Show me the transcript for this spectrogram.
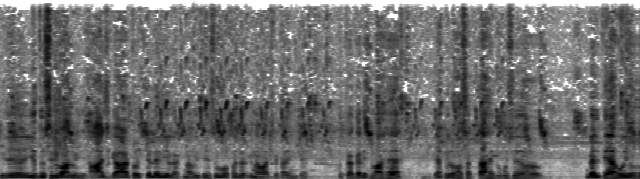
ये दूसरी बार हुई। है आज के आठ रोज पहले भी ये घटना हुई थी सुबह फजर की नमाज़ के टाइम पे। इसका करिश्मा है या फिर हो सकता है कि कुछ गलतियाँ हुई हो।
